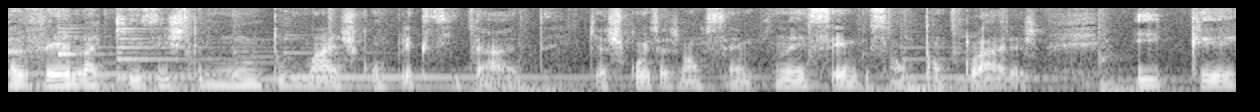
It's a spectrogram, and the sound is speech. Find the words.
revela que existe muito mais complexidade, que as coisas não sempre, nem sempre são tão claras e que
